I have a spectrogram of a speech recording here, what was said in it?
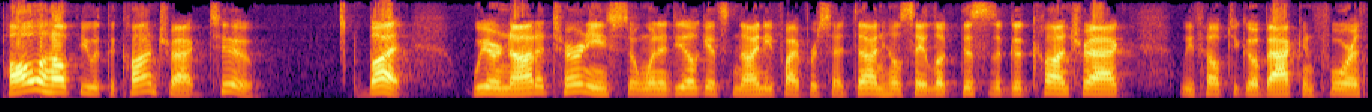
Paul will help you with the contract too, but we are not attorneys, so when a deal gets 95% done, he'll say, look, this is a good contract. We've helped you go back and forth.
